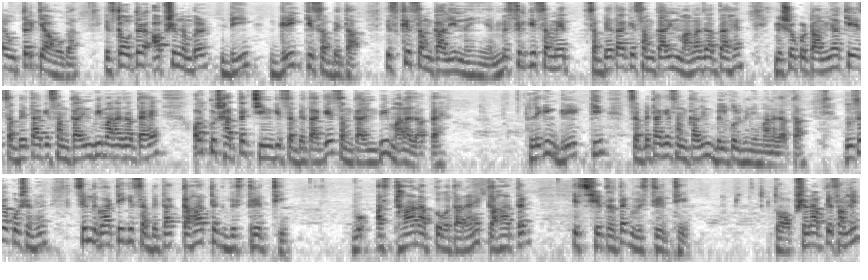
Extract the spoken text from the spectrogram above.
उत्तर क्या होगा? इसका उत्तर ऑप्शन नंबर डी ग्रीक की सभ्यता। इसके समकालीन नहीं है। मिस्र की सभ्यता के समकालीन माना जाता है। मिशोपोटामिया के सभ्यता के समकालीन भी माना जाता है और कुछ हद तक चीन की सभ्यता के समकालीन भी माना जाता है। लेकिन ग्रीक की सभ्यता के समकालीन बिल्कुल भी नहीं माना जाता। दूसरा क्वेश्चन है, सिंध घाटी की सभ्यता कहाँ तक विस्तृत थी? वो स्थान आपको बता रहे हैं, कहाँ तक, किस क्षेत्र तक विस्तृत थी? तो ऑप्शन आपके सामने।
